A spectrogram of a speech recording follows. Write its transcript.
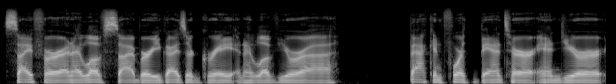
Cipher and I love Cyber. You guys are great, and I love your uh, back and forth banter and your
